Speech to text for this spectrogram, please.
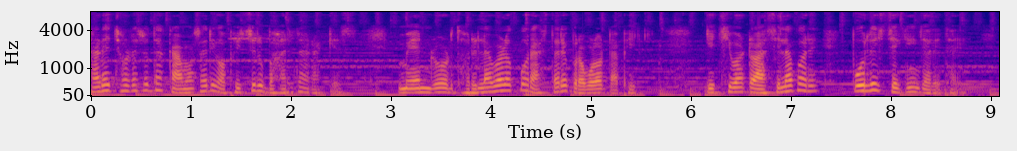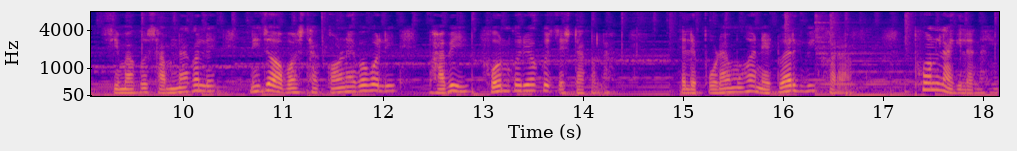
ସାଢ଼େ ଛଅଟା ସୁଦ୍ଧା କାମ ସାରି ଅଫିସରୁ ବାହାରିଲା ରାକେଶ। ମେନ୍ ରୋଡ଼ ଧରିଲା ବେଳକୁ ରାସ୍ତାରେ ପ୍ରବଳ ଟ୍ରାଫିକ୍। କିଛି ବାଟ ଆସିଲା ପରେ ପୋଲିସ ଚେକିଂ ଚାଲିଥାଏ ସୀମାକୁ ସାମ୍ନା କଲେ ନିଜ ଅବସ୍ଥା କ'ଣ ହେବ ବୋଲି ଭାବି ଫୋନ୍ କରିବାକୁ ଚେଷ୍ଟା କଲା ହେଲେ ପୋଡ଼ା ମୁହଁ ନେଟୱାର୍କ ବି ଖରାପ ଫୋନ୍ ଲାଗିଲା ନାହିଁ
